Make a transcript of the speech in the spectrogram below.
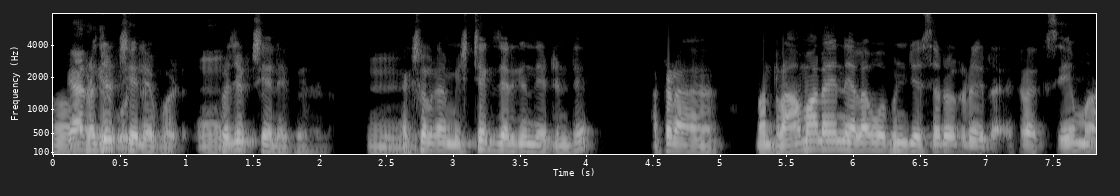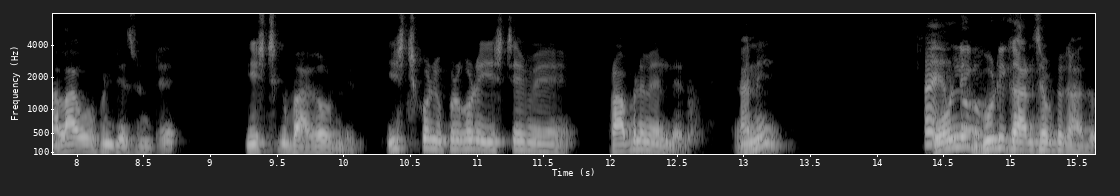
ప్రొజెక్ట్. చేయలేకపోయాడు. ప్రొజెక్ట్ చేయలేకపోయారు ఉమ్, యాక్చువల్గా మిస్టేక్ జరిగింది ఏంటంటే అక్కడ మన రామాలయాన్ని ఎలా ఓపెన్ చేశారో అక్కడ అక్కడ సేమ్ అలా ఓపెన్ చేసి ఉంటే ఈస్ట్కి బాగా ఉండేది. ఈస్ట్ కూడా ఇప్పుడు కూడా ఈస్ట్ ఏమి ప్రాబ్లం ఏం లేదు. కానీ ఓన్లీ గుడి కాన్సెప్ట్ కాదు.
